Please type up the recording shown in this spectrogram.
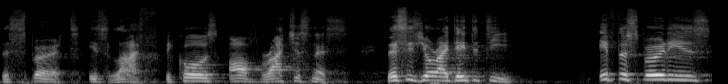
the Spirit is life because of righteousness. This is your identity. If the Spirit is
